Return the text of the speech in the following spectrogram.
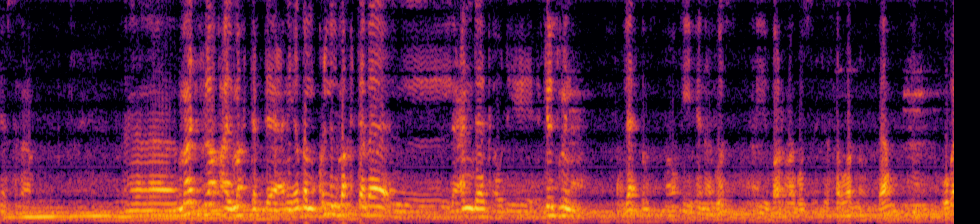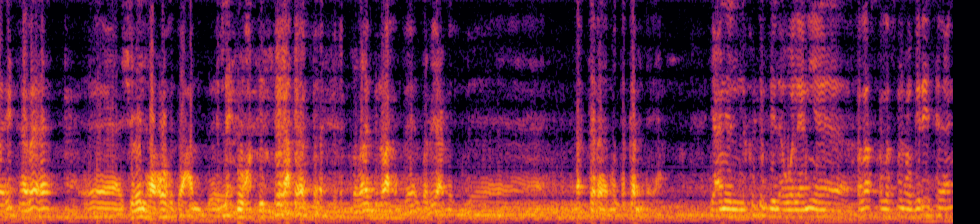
يا سلام. آه ما في الواقع المكتب ده؟ يعني يضم كل المكتبة اللي عندك أو دي جزء منها؟ لا ما هو في هنا جزء في بره جزء اللي صورنا قدامه وبقيتها بقى آه، شايلها عهده عند أختي. بس. لغاية الواحد يقدر يعمل مكتبة متكاملة يعني. يعني الكتب دي الأولانية خلاص خلص منها وقريتها يعني؟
